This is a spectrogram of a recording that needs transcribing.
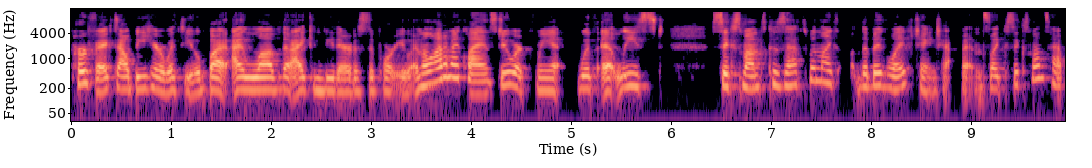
perfect i'll be here with you but i love that i can be there to support you and a lot of my clients do work for me with at least six months because that's when like the big life change happens. Like six months have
